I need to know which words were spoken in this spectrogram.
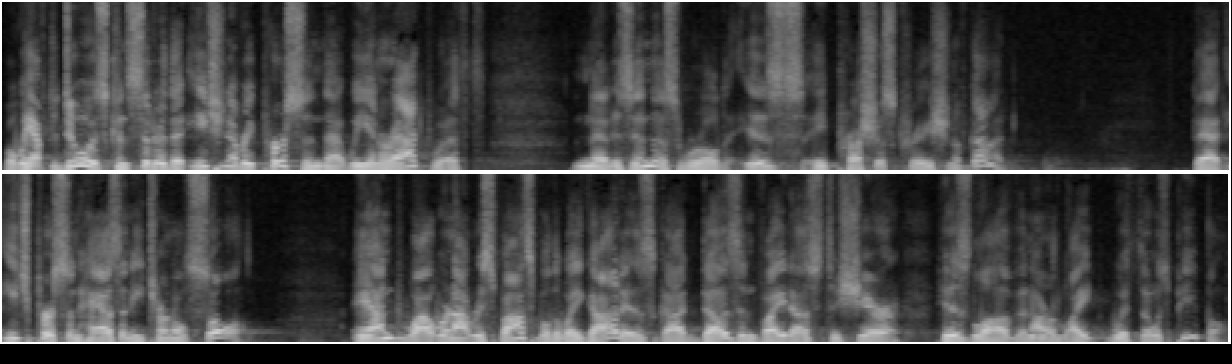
What we have to do is consider that each and every person that we interact with and that is in this world is a precious creation of God. That each person has an eternal soul. And while we're not responsible the way God is, God does invite us to share his love and our light with those people.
